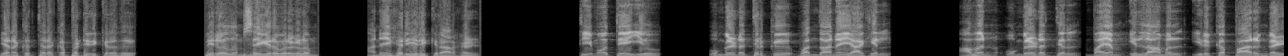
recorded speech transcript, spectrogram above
எனக்கு திறக்கப்பட்டிருக்கிறது. விரோதம் செய்கிறவர்களும் அநேகர் இருக்கிறார்கள். தீமோத்தேயு உங்களிடத்திற்கு வந்தானேயாகில் அவன் உங்களிடத்தில் பயம் இல்லாமல் இருக்க பாருங்கள்.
